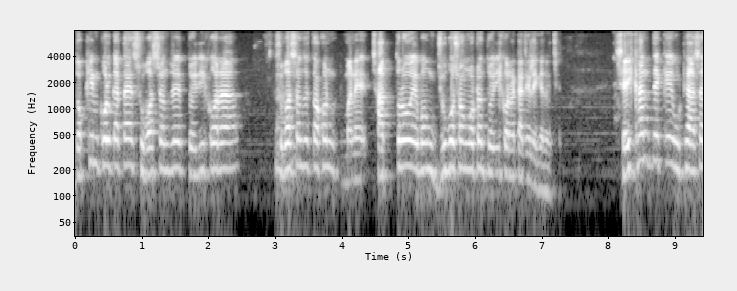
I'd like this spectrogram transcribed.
দক্ষিণ কলকাতায় সুভাষচন্দ্রের তৈরি করা সুভাষচন্দ্র তখন মানে ছাত্র এবং যুব সংগঠন তৈরি করার কাজে লেগে রয়েছে। সেইখান থেকে উঠে আসা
